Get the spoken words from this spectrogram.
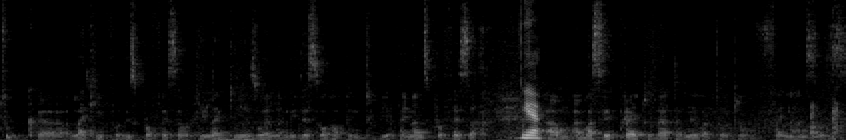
took uh, liking for this professor. He liked me as well, and he just so happened to be a finance professor. Yeah. Um, I must say, prior to that, I never thought of finance as,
